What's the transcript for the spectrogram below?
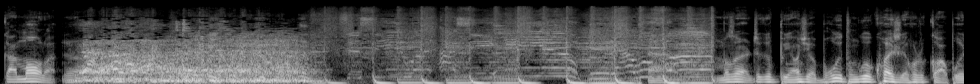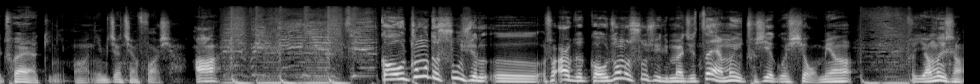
感冒了，是吧？没事儿，这个不影响，不会通过快手或者广播传染给你们啊！你们尽情放心啊！高中的数学，呃，说二哥，高中的数学里面就再也没有出现过小明，说因为啥？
